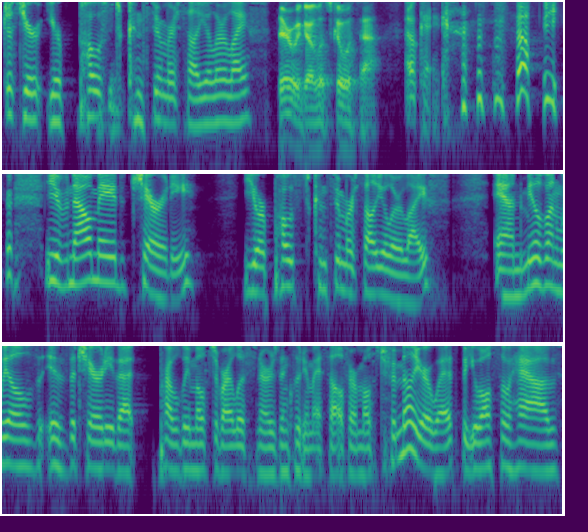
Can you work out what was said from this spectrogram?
just your your post consumer cellular life? There we go. Let's go with that. Okay. so you, you've now made charity your post consumer cellular life, and Meals on Wheels is the charity that probably most of our listeners, including myself, are most familiar with. But you also have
